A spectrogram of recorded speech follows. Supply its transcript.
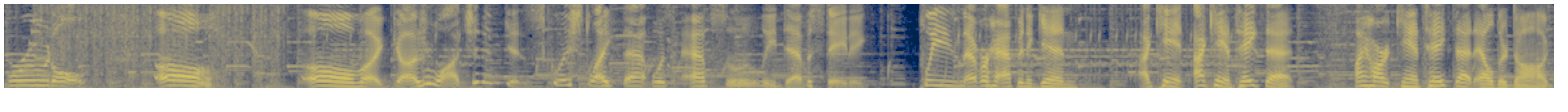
brutal. Oh. Oh my gosh, watching him get squished like that was absolutely devastating. Please never happen again. I can't I can't take that. My heart can't take that elder dog.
